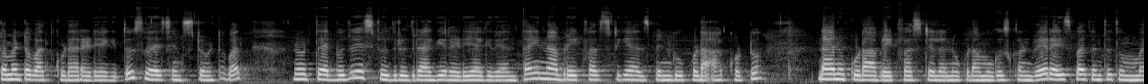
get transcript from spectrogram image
ಟೊಮೆಟೊ ಬಾತ್ ಕೂಡ ರೆಡಿಯಾಗಿತ್ತು ಸೋಯಾ ಚಂಕ್ಸ್ ಟೊಮೆಟೊ ಬಾತ್ ನೋಡ್ತಾ ಇರ್ಬೋದು ಎಷ್ಟು ಉದ್ರುದ್ರಾಗಿ ರೆಡಿಯಾಗಿದೆ ಅಂತ. ಇನ್ನು ಬ್ರೇಕ್ಫಾಸ್ಟ್ಗೆ ಹಸ್ಬೆಂಡ್ಗೂ ಕೂಡ ಹಾಕ್ಕೊಟ್ಟು ನಾನು ಕೂಡ ಬ್ರೇಕ್ಫಾಸ್ಟ್ ಎಲ್ಲನೂ ಕೂಡ ಮುಗಿಸ್ಕೊಂಡ್ವಿ. ರೈಸ್ ಬಾತ್ ಅಂತೂ ತುಂಬಾ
